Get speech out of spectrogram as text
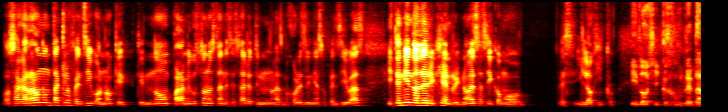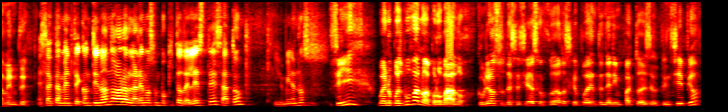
o sea, agarraron un tackle ofensivo, ¿no? Que, que no, para mi gusto no es tan necesario, teniendo las mejores líneas ofensivas. Y teniendo a Derrick Henry, ¿no? Es así como... Es ilógico. Ilógico, completamente. Exactamente. Continuando, ahora hablaremos un poquito del este, Sato. Ilumínanos. Sí, bueno, pues Buffalo aprobado. Cubrieron sus necesidades con jugadores que pueden tener impacto desde el principio.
